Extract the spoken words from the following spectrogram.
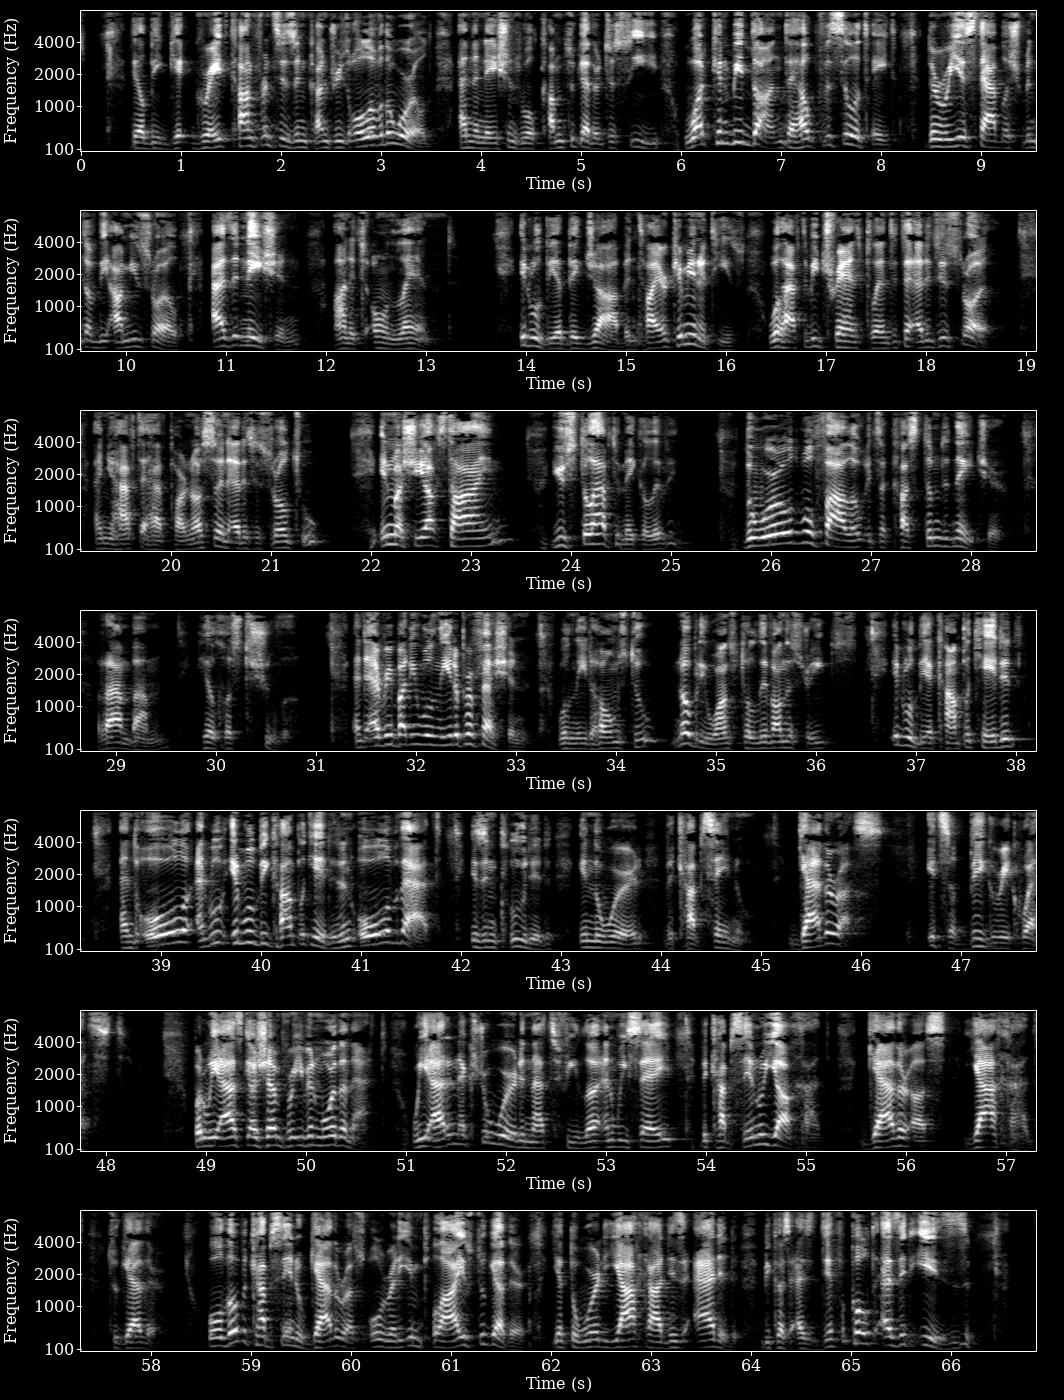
There'll be great conferences in countries all over the world, and the nations will come together to see what can be done to help facilitate the reestablishment of the Am Yisrael as a nation on its own land. It will be a big job. Entire communities will have to be transplanted to Eretz Yisrael. And you have to have Parnasa and Eretz Yisrael too. In Mashiach's time, you still have to make a living. The world will follow its accustomed nature. Rambam, Hilchos Teshuva. And everybody will need a profession, will need homes too. Nobody wants to live on the streets. It will be a complicated and all and it will be complicated, and all of that is included in the word v'kabsenu. Gather us. It's a big request, but we ask Hashem for even more than that. We add an extra word in that tefillah, and we say v'kabsenu yachad. Gather us yachad together. Although the kapsenu, gather us, already implies together, yet the word yachad is added because as difficult as it is,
